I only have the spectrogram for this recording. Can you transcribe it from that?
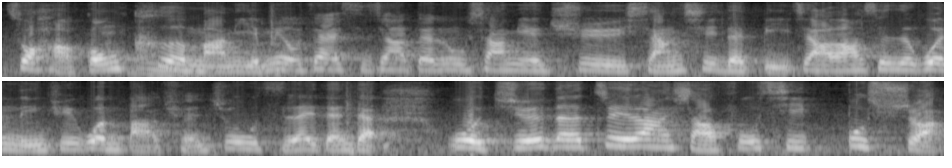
做好功课嘛，也没有在实价登录上面去详细的比较，然后甚至问邻居、问保全、诸如此类等等。我觉得最让小夫妻不爽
